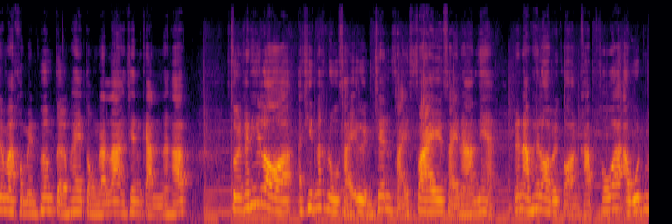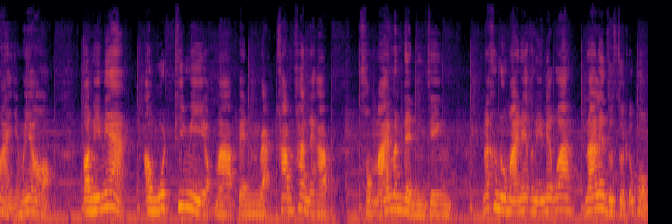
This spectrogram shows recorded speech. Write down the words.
จะมาคอมเมนต์เพิ่มเติมให้ตรงด้านล่างเช่นกันนะครับ ส่วนใครที่รออาชีพนักธนูสายอื่น เช่นสายไฟสายน้ำเนี่ยแนะนำให้รอไปก่อนครับ เพราะว่าอาวุธใหม่ยังไม่ออก ตอนนี้เนี่ยอาวุธที่มีออกมาเป็นแบบข้ามขั้นนะครับของไม้มันเด่นจริงๆ นักธนูไม้เนี่ยตอนนี้เรียกว่าน่าเล่นสุดๆครับผม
